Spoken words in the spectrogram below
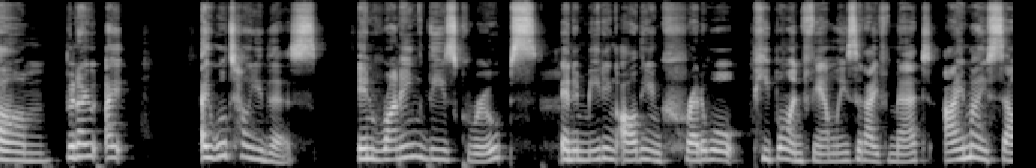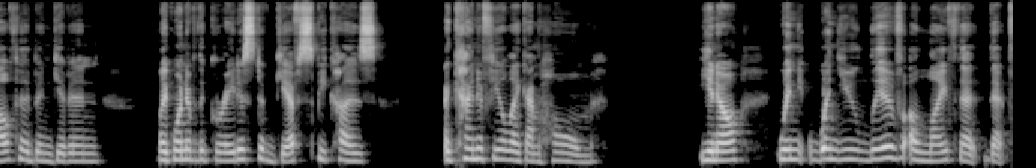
Um, but I, I I will tell you this in running these groups and in meeting all the incredible people and families that I've met, I myself have been given like one of the greatest of gifts because I kind of feel like I'm home. You know, when when you live a life that that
